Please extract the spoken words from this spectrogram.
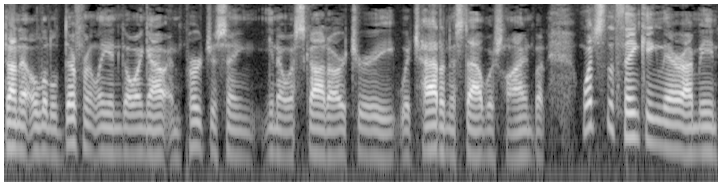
done it a little differently in going out and purchasing, you know, a Scott Archery, which had an established line. But what's the thinking there? I mean,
